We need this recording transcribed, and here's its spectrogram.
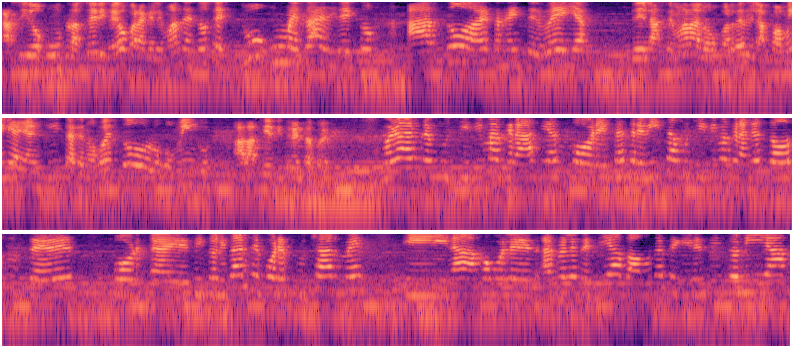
Ha sido un placer y creo para que le mandes entonces tú un mensaje directo a toda esa gente bella de la Semana de los Bombarderos y la familia yanquista que nos ve todos los domingos a las 7 y 30 pm. Bueno, Alfred, muchísimas gracias por esta entrevista, muchísimas gracias a todos ustedes por eh, sintonizarse, por escucharme. Y nada, como les, Alfred les decía, vamos a seguir en sintonía,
